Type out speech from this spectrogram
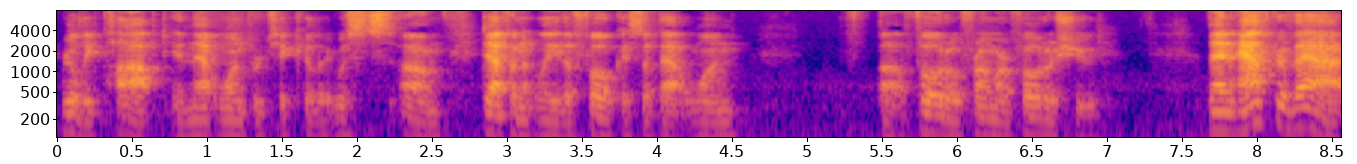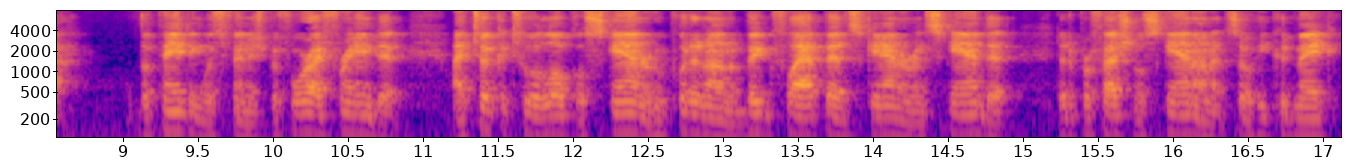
really popped in that one particular, it was um, definitely the focus of that one uh, photo from our photo shoot. Then after that, the painting was finished. Before I framed it, I took it to a local scanner who put it on a big flatbed scanner and scanned it, did a professional scan on it so he could make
